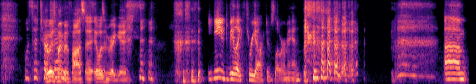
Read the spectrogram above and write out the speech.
What's that? It was my Mufasa. It wasn't very good. You needed to be like three octaves lower, man. um,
